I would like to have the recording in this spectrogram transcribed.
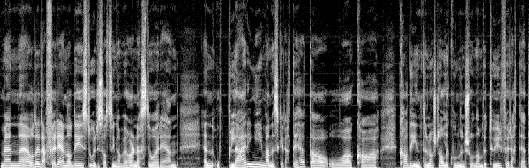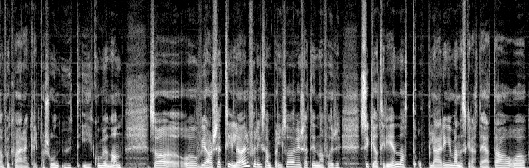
Men, og Det er derfor en av de store satsingene satsingene vi har neste år, er en, en opplæring i menneskerettigheter og hva, hva, de internasjonale konvensjonene betyr for rettighetene for hver enkelt person ut i kommunene. Så, og vi har sett tidligere, f.eks. så har vi sett innenfor psykiatrien at opplæring i menneskerettigheter og,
